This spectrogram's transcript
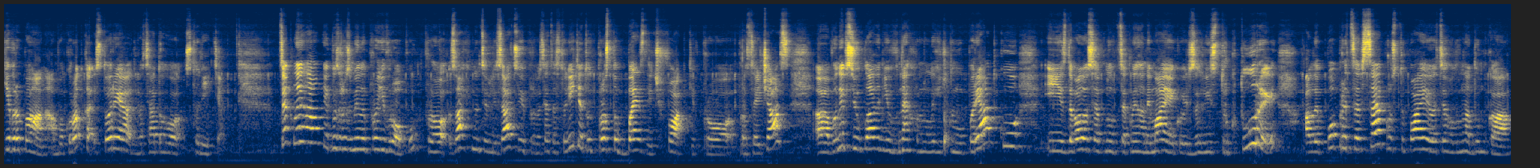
Європеана або коротка історія ХХ століття. Ця книга, як ви зрозуміли, про Європу, про західну цивілізацію, про 20 століття. Тут просто безліч фактів про, про цей час. Е, Вони всі укладені в нехронологічному порядку, і здавалося б, ну ця книга не має якоїсь взагалі структури, але попри це все проступає оця головна думка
